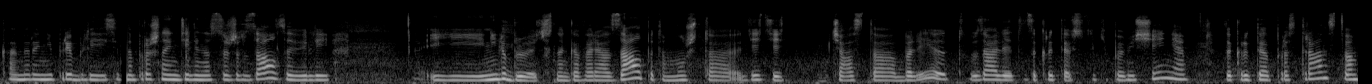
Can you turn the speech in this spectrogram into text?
камера не приблизит. На прошлой неделе нас уже в зал завели. И не люблю я, честно говоря, зал, потому что дети часто болеют в зале. Это закрытое все-таки помещение, закрытое пространство.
